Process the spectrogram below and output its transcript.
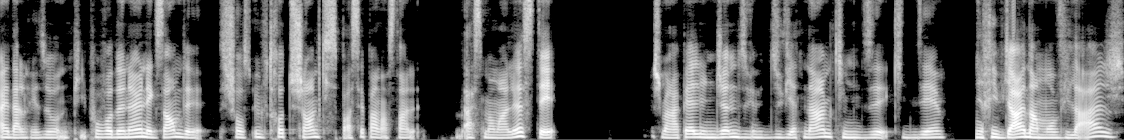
aide à le résoudre. Puis pour vous donner un exemple de choses ultra touchantes qui se passaient pendant ce temps à ce moment-là, c'était je me rappelle une jeune du, Vietnam qui me disait, qui disait une rivière dans mon village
